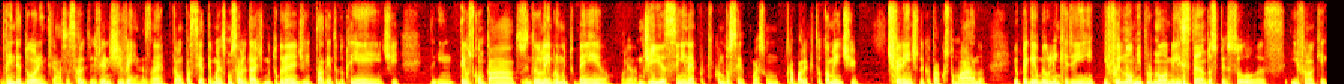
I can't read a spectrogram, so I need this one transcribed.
vendedor, entre aspas, gerente de vendas, né? Então passei a ter uma responsabilidade muito grande em estar dentro do cliente, em ter os contatos. Então eu lembro muito bem, olhando um dia assim, né? Porque quando você começa um trabalho que é totalmente diferente do que eu estava acostumado, eu peguei o meu LinkedIn e fui nome por nome, listando as pessoas e falando aqui,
